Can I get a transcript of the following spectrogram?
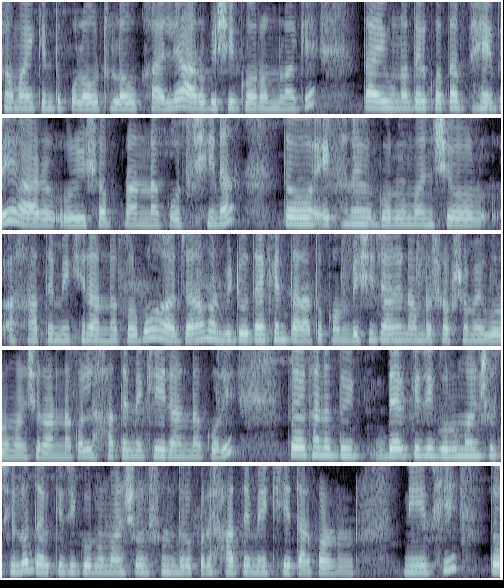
সময় কিন্তু পোলাও টোলাও খাইলে আরও বেশি গরম লাগে। তাই ওনাদের কথা ভেবে আর ওই সব রান্না করছি না। তো এখানে গরুর মাংস হাতে মেখে রান্না করব। আর যারা আমার ভিডিও দেখেন, তারা তো কম বেশি জানেন, আমরা সবসময় গরুর মাংস রান্না করলে হাতে মেখেই রান্না করি। তো এখানে দুই, দেড় কেজি গরুর মাংস ছিল, দেড় কেজি গরুর মাংস সুন্দর করে হাতে মেখে তারপর নিয়েছি। তো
